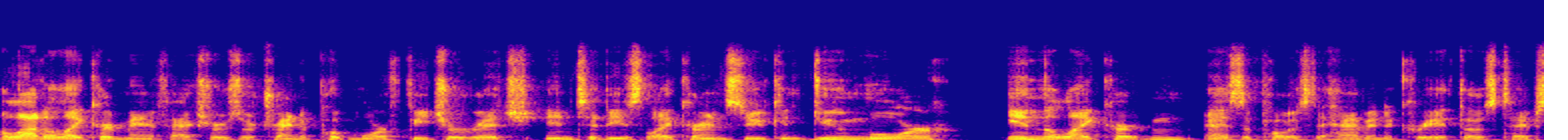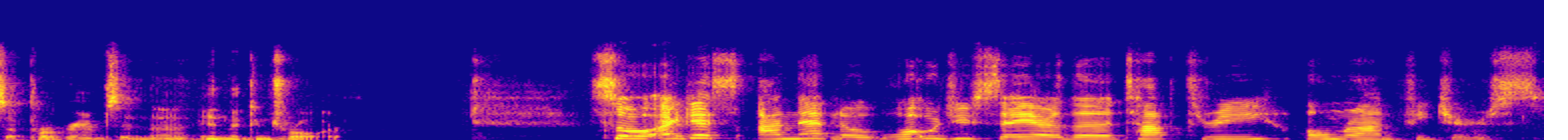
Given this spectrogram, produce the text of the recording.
a lot of light curtain manufacturers are trying to put more feature rich into these light curtains so you can do more in the light curtain as opposed to having to create those types of programs in the in the controller. So I guess on that note, what would you say are the top three Omron features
